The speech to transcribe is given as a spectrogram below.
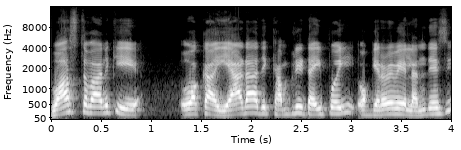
వాస్తవానికి ఒక ఏడాది కంప్లీట్ అయిపోయి ఒక ఇరవై వేలు అందేసి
